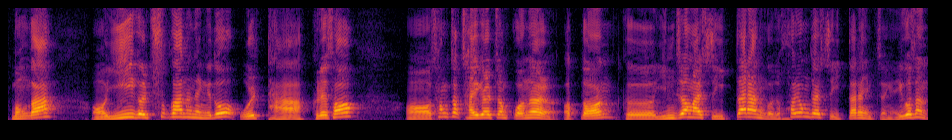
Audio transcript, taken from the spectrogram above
뭔가 어, 이익을 추구하는 행위도 옳다. 그래서 어, 성적 자기결정권을 어떤 그 인정할 수 있다라는 거죠. 허용될 수 있다는 입장이에요. 이것은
